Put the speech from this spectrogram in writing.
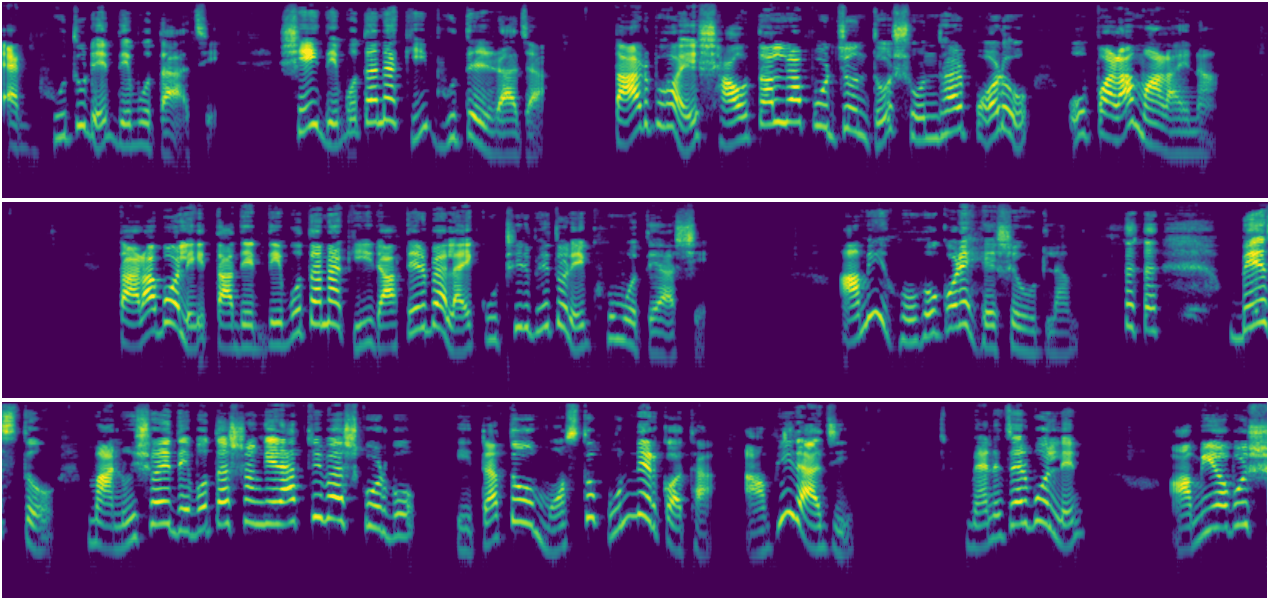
এক ভুতুরে দেবতা আছে। সেই দেবতা নাকি ভূতের রাজা। তার ভয়ে সাঁওতালরা পর্যন্ত সন্ধ্যার পরও ও পাড়া মারায় না। তারা বলে তাদের দেবতা নাকি রাতের বেলায় কুঠির ভেতরে ঘুমোতে আসে। আমি হো হো করে হেসে উঠলাম। বেশ তো, মানুষ হয়ে দেবতার সঙ্গে রাত্রিবাস করব। এটা তো মস্ত পুণ্যের কথা, আমি রাজি। ম্যানেজার বললেন, আমি অবশ্য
